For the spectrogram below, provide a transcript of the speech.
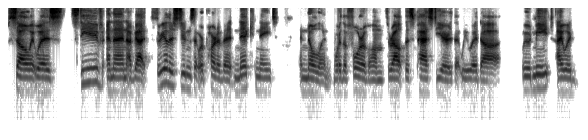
So it was Steve, and then I've got three other students that were part of it Nick, Nate, and Nolan were the four of them throughout this past year that we would uh, we would meet. I would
